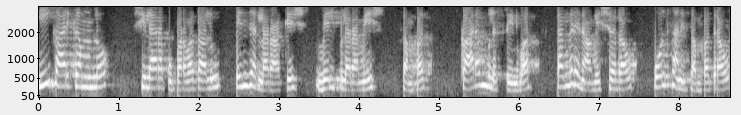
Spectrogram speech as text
ఈ కార్యక్రమంలో శిలారపు పర్వతాలు పెంజర్ల రాకేష్ వేల్పుల రమేష్ సంపత్ కారంగుల శ్రీనివాస్ తంగడి నాగేశ్వరరావు పోల్సాని సంపత్రావు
